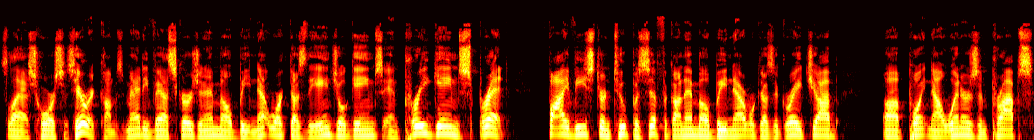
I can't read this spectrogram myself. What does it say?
slash horses. Here it comes. Matty Vasgersian, MLB Network, does the Angel games and pregame spread. 5 Eastern, 2 Pacific on MLB Network. Does a great job uh, pointing out winners and props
